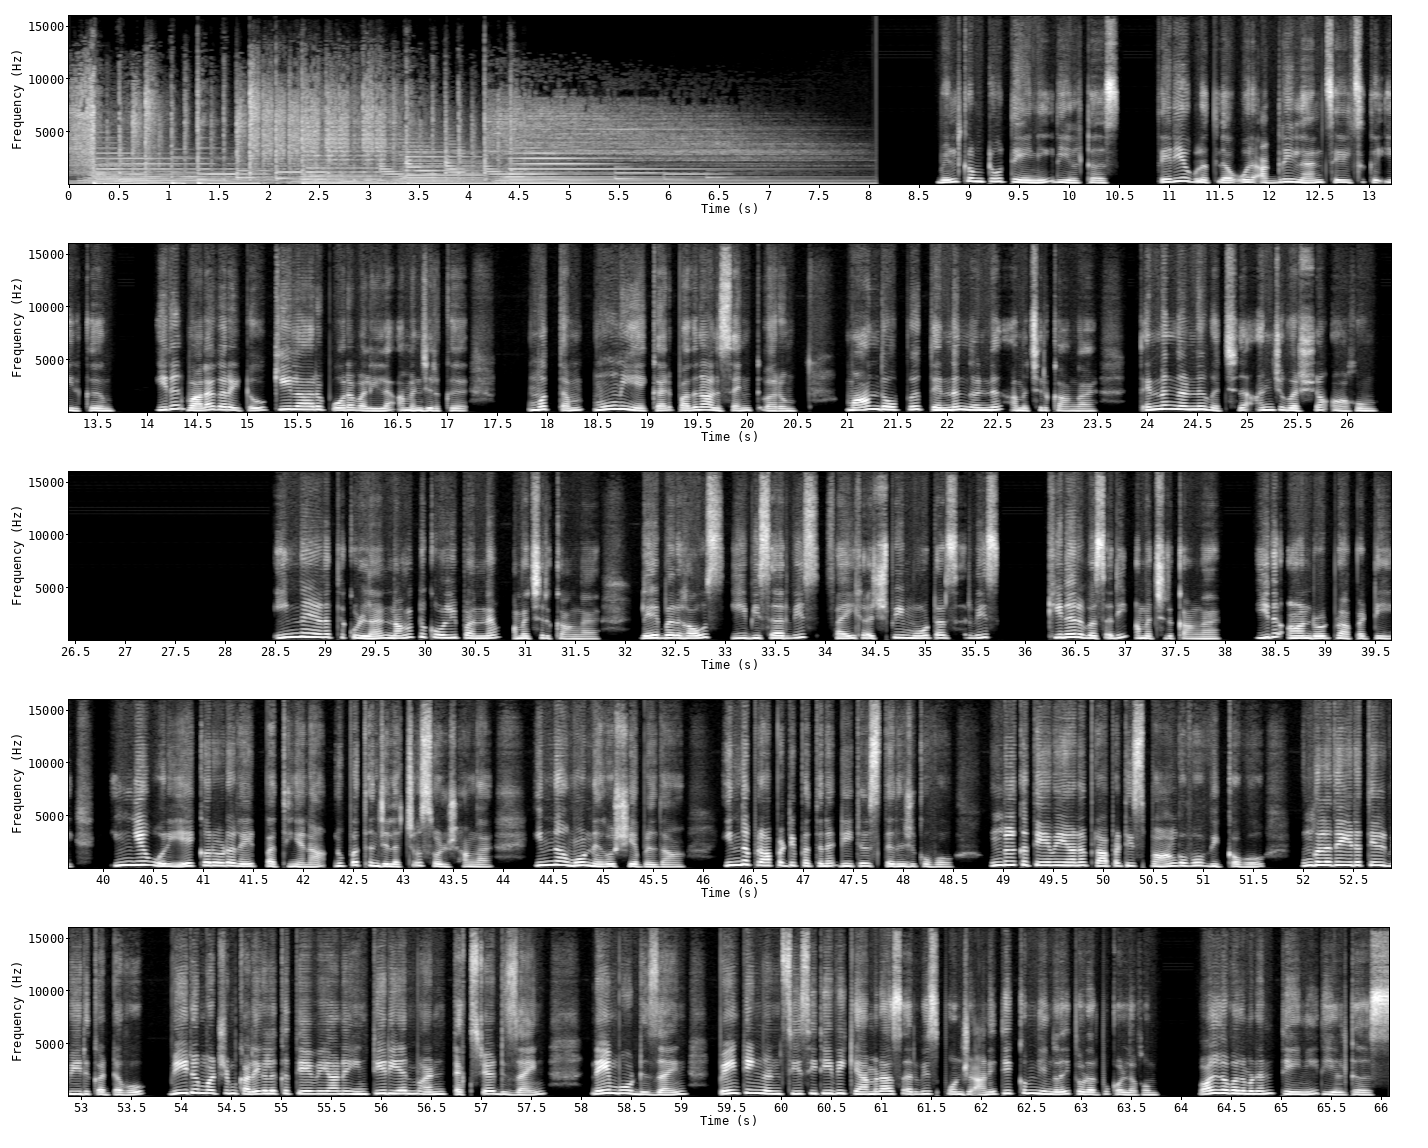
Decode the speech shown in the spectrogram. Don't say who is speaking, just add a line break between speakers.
Welcome to Theni realtors பெரியகுளத்துல ஒரு agri land சேல்ஸுக்கு இருக்கு. இது வடகரை டு கீழாறு போற வழியில அமைஞ்சிருக்கு. மொத்தம் மூணு ஏக்கர் பதினாலு சென்ட் வரும். மாந்தோப்பு தென்னங்கன்னு அமைச்சிருக்காங்க. தென்னங்கன்னு வச்சு அஞ்சு வருஷம் ஆகும். இந்த இடத்துக்குள்ள நாட்டுக்கோழி பண்ணை அமைச்சிருக்காங்க. Labour house EB service five HP motor service கிணறு வசதி அமைச்சிருக்காங்க. இது ஆன் ரோட் ப்ராப்பர்ட்டி இங்கே ஒரு ஏக்கரோட ரேட் பார்த்தீங்கன்னா முப்பத்தஞ்சு லட்சம் சொல்கிறாங்க இந்த அமௌண்ட் நெகோஷியபிள் தான். இந்த ப்ராப்பர்ட்டி பற்றின டீட்டெயில்ஸ் தெரிஞ்சுக்கவோ உங்களுக்கு தேவையான ப்ராப்பர்ட்டிஸ் வாங்கவோ விற்கவோ உங்களது இடத்தில் வீடு கட்டவோ வீடு மற்றும் கடைகளுக்கு தேவையான interior and texture design name design painting and CCTV camera service போன்ற அனைத்திற்கும் எங்களை தொடர்பு கொள்ளவும். வாழ்க வளமுடன் தேனி ரியல்டர்ஸ்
